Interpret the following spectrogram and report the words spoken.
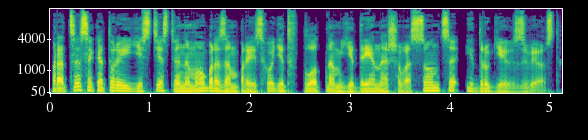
процесса, который естественным образом происходит в плотном ядре нашего Солнца и других звезд.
